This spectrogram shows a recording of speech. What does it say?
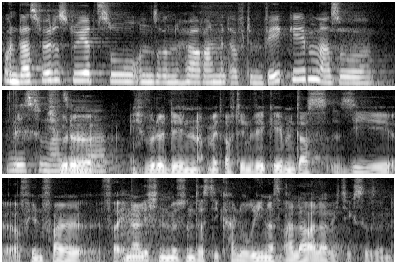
Und was würdest du jetzt so unseren Hörern mit auf den Weg geben? Also willst du mal ich würde, so ich würde denen mit auf den Weg geben, dass sie auf jeden Fall verinnerlichen müssen, dass die Kalorien das Aller, Allerwichtigste sind.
